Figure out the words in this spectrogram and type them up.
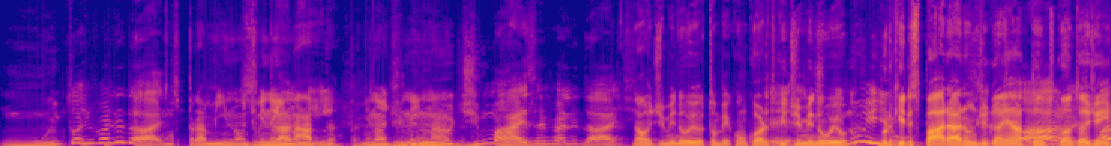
muito a rivalidade. Mas pra mim não Isso diminui pra nada. mim, pra mim não diminui Diminuiu nada. demais a rivalidade. Não, diminuiu. Eu também concordo que É, diminuiu, diminuiu. Porque eles pararam de ganhar Claro, tanto quanto a gente.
